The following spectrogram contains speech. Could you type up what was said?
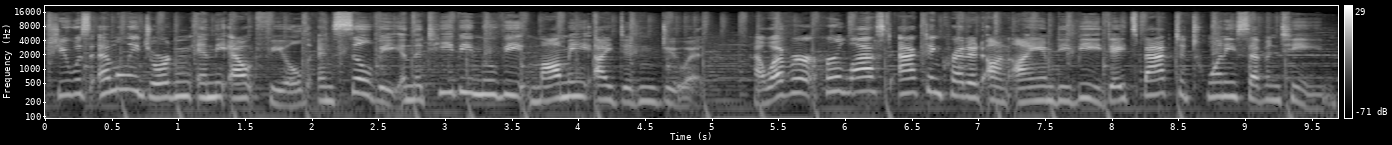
she was Emily Jordan in The Outfield and Sylvie in the TV movie Mommy, I Didn't Do It. However, her last acting credit on IMDb dates back to 2017,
